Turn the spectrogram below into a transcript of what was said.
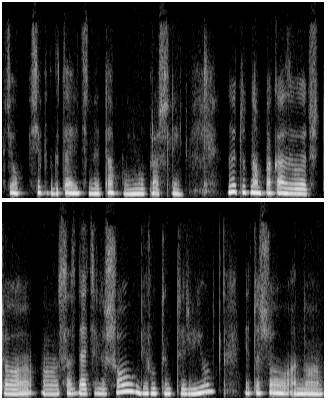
все, все подготовительные этапы у него прошли. Ну и тут нам показывают, что э, создатели шоу берут интервью. Это шоу, оно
